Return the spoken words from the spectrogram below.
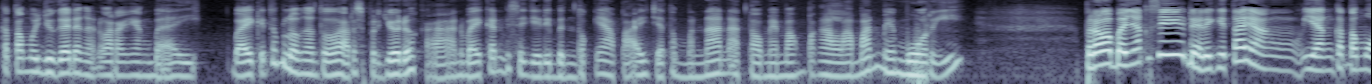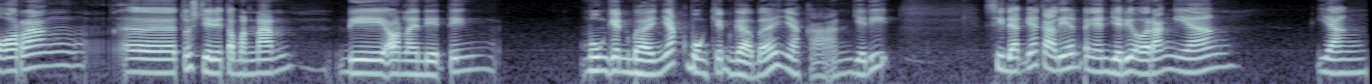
ketemu juga dengan orang yang baik. Baik itu belum tentu harus berjodoh kan? Baik kan bisa jadi bentuknya apa aja temenan atau memang pengalaman memori. Berapa banyak sih dari kita yang yang ketemu orang uh, terus jadi temenan di online dating? Mungkin banyak mungkin nggak banyak kan? Jadi setidaknya kalian pengen jadi orang yang yang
